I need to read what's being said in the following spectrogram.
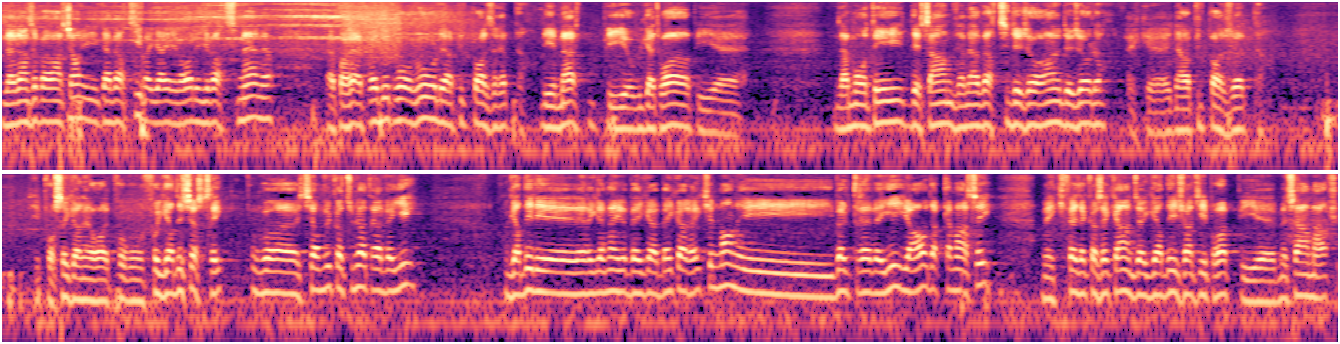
L'agence de prévention il est averti, il va y avoir des avertissements. Là. Après, après deux, trois jours, il n'y a plus de passe-droit. Les masques, puis obligatoires, puis la montée, descendre, j'en ai averti déjà un, déjà, là. Fait qu'il euh, n'y aura plus de passe C'est pour ça qu'il faut, faut garder ça strict. Euh, si on veut continuer à travailler, il faut garder les, règlements bien, corrects. Si le monde ils veulent travailler, ils ont hâte de recommencer, mais qui fait la conséquence de garder le chantier propre et euh, mettre ça en marche.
